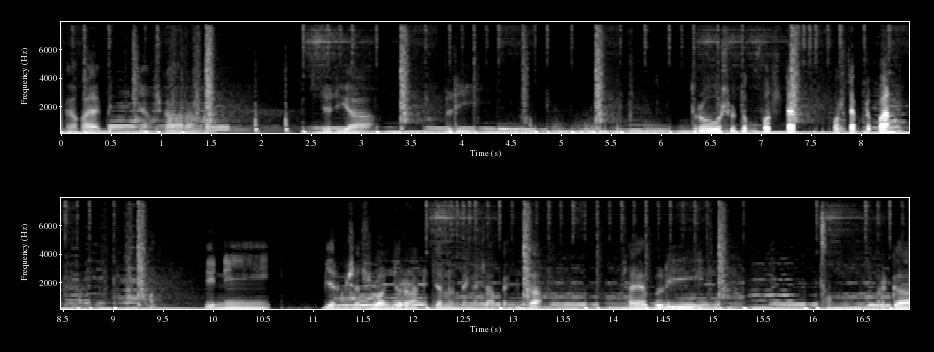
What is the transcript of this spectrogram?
Nggak kayak bit yang sekarang. Kan jadi ya beli. Terus untuk footstep footstep depan ini biar bisa selonjoran di jalan nggak capek juga saya beli harga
